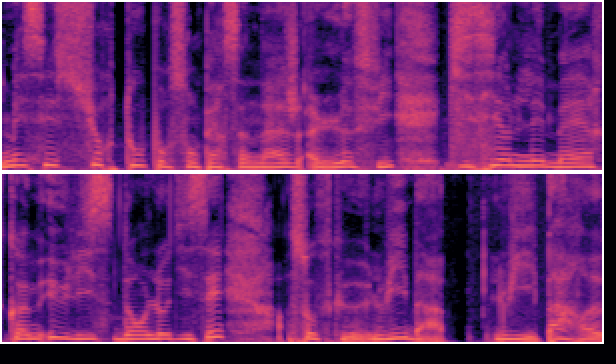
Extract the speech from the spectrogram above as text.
mais c'est surtout pour son personnage Luffy qui sillonne les mers comme Ulysse dans l'Odyssée. Sauf que lui, bah lui, il part euh,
